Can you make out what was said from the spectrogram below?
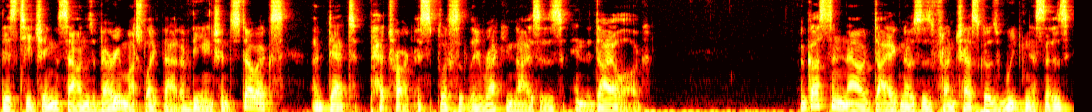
This teaching sounds very much like that of the ancient Stoics, a debt Petrarch explicitly recognizes in the dialogue. Augustine now diagnoses Francesco's weaknesses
